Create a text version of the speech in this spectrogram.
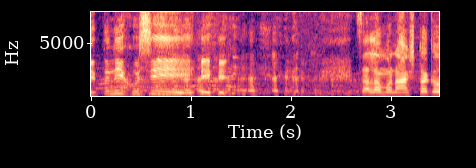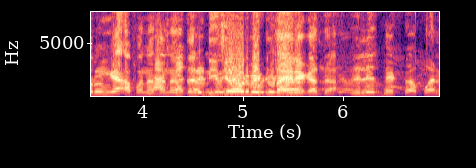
इतनी खुशी. चला मग नाश्ता करून घ्या. आपण आता नंतर डीजे वर भेटू डायरेक्ट आता. रिलीज भेटतो आपण.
